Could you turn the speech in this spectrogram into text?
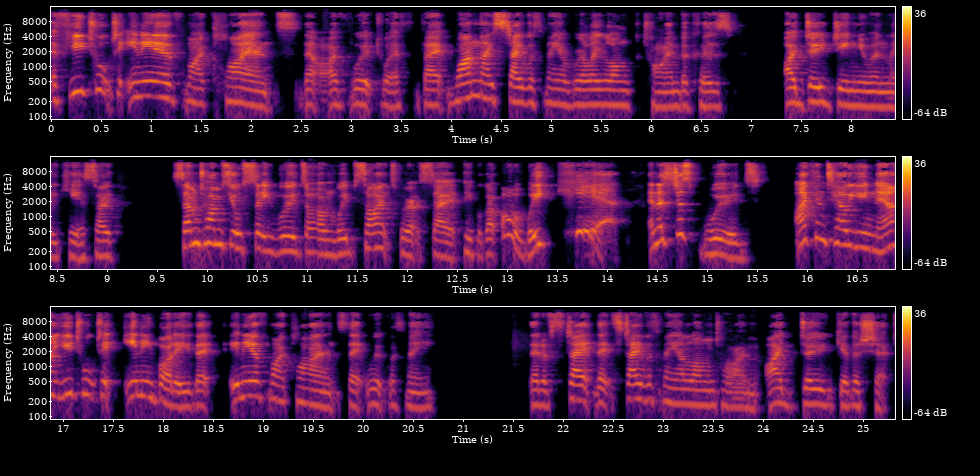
if you talk to any of my clients that I've worked with, that one they stay with me a really long time because I do genuinely care. So sometimes you'll see words on websites where it say people go, "Oh, we care," and it's just words. I can tell you now, you talk to anybody that any of my clients that work with me that have stayed that stay with me a long time, I do give a shit.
